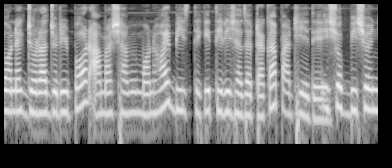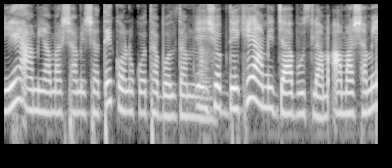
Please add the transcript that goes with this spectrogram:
অনেক জোরাজুরির পর আমার স্বামী মনে হয় বিশ থেকে তিরিশ হাজার টাকা পাঠিয়ে দেয়। এইসব বিষয় নিয়ে আমি আমার স্বামীর সাথে কোনো কথা বলতাম না। এইসব দেখে আমি যা বুঝলাম আমার স্বামী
